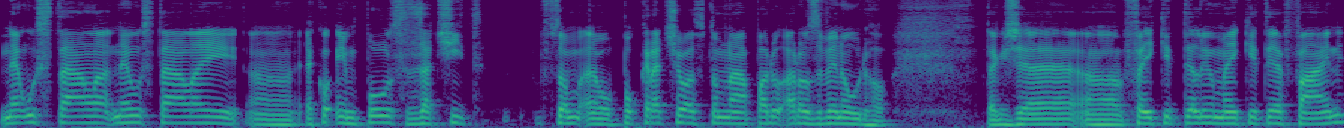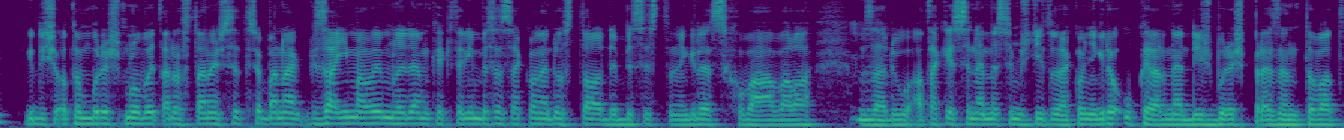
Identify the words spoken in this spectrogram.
neustále, neustálej uh, jako impuls začít v tom, nebo pokračovat v tom nápadu a rozvinout ho. Takže uh, fake it till you make it je fajn, když o tom budeš mluvit a dostaneš se třeba na, k zajímavým lidem, ke kterým by ses jako nedostala, kdyby si to někde schovávala vzadu. Mm. A taky si nemyslím, že ti to jako někdo ukradne, když budeš prezentovat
